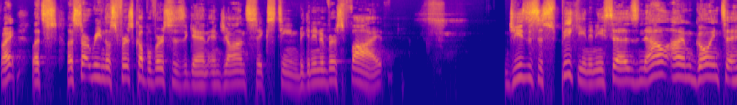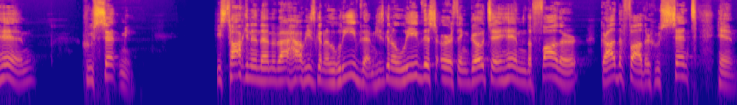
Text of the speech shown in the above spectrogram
Right? Let's let's start reading those first couple verses again in John 16, beginning in verse 5. Jesus is speaking and he says, "Now I'm going to him who sent me. He's talking to them about how he's going to leave them. He's going to leave this earth and go to him, the Father, God the Father, who sent him.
